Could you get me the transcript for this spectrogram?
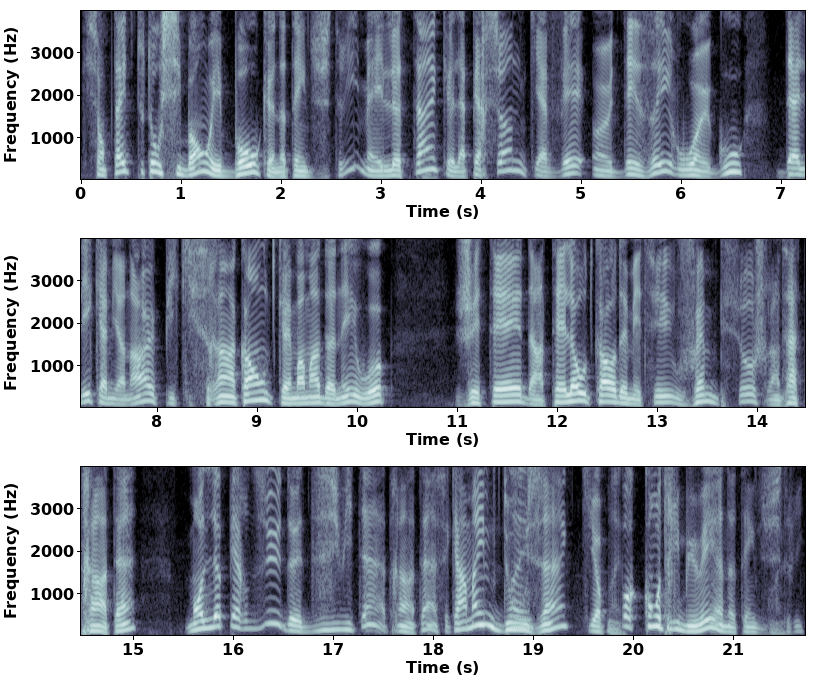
qui sont peut-être tout aussi bons et beaux que notre industrie, mais le temps que la personne qui avait un désir ou un goût d'aller camionneur, puis qui se rend compte qu'à un moment donné, oups, j'étais dans tel autre corps de métier, j'aime plus ça, je suis rendu à 30 ans, Mais on l'a perdu de 18 ans à 30 ans. C'est quand même 12 ans qui n'a pas contribué à notre industrie.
